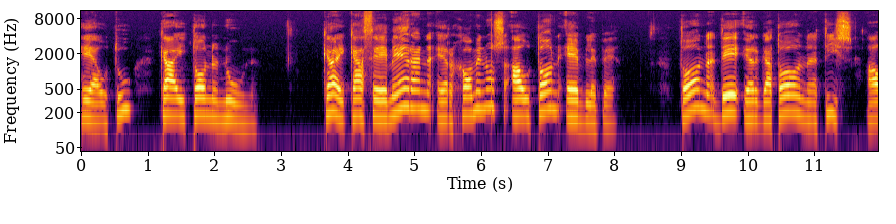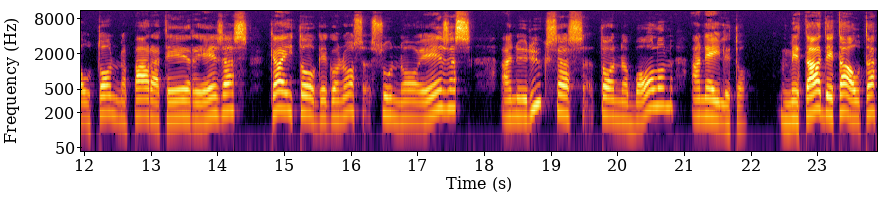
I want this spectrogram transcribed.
heautou kai ton nun. Kai kathe emeran erchomenos auton eblepe ton de ergaton tis auton parateresas kai to gegonos sunoesas anyryxas ton bolon aneileto μετά δε τάουτα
